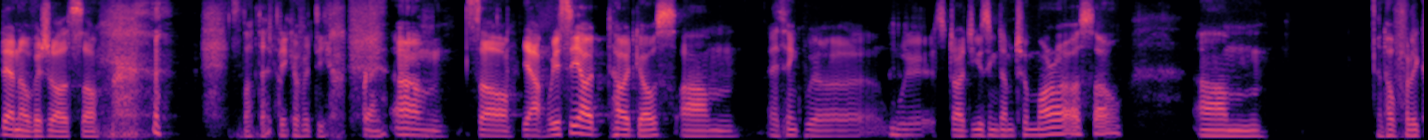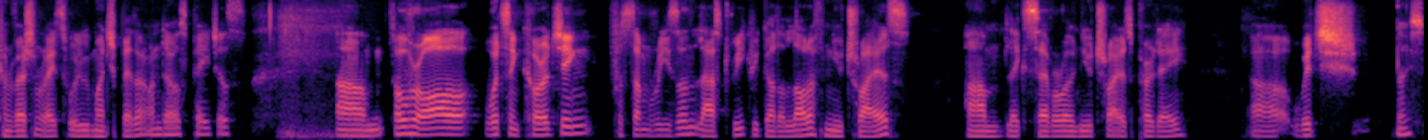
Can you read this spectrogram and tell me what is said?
there are no visuals, so it's not that big of a deal. Right. Um, so yeah, we'll see how it, how it goes. Um, I think we'll mm-hmm. we'll start using them tomorrow or so. Um, and hopefully conversion rates will be much better on those pages. Um, overall, what's encouraging for some reason, last week we got a lot of new trials, um, like several new trials per day, uh, which nice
